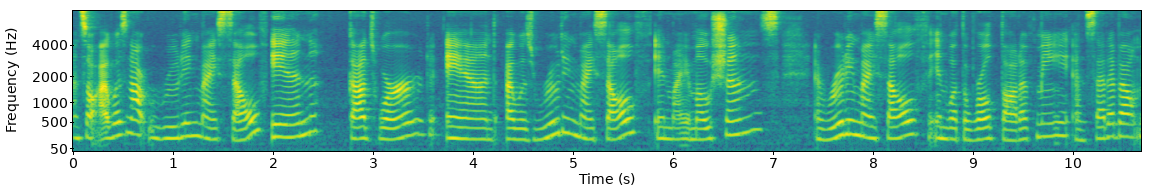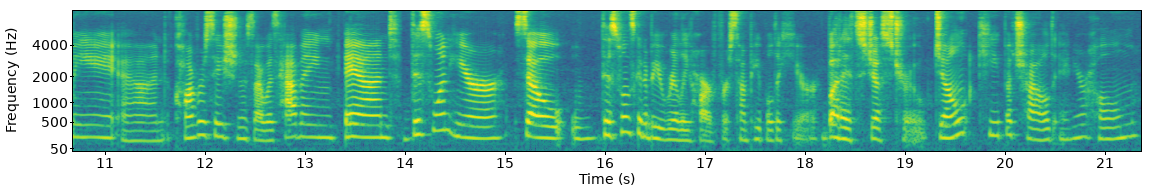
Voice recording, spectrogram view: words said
And so I was not rooting myself in God's word and I was rooting myself in my emotions and rooting myself in what the world thought of me and said about me and conversations I was having. And this one here, so this one's going to be really hard for some people to hear, but it's just true. Don't keep a child in your home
